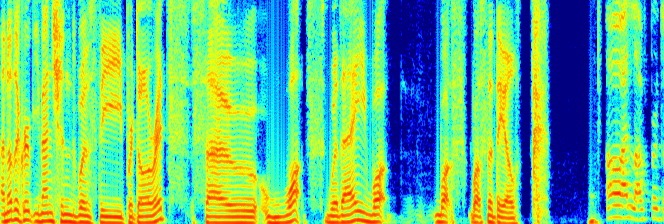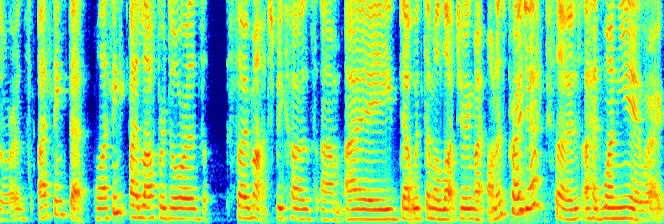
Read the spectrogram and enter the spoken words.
Another group you mentioned was the Bradorids. So, what were they? What what's what's the deal? oh, I love Bradorids. I think that well, I think I love Bradorids so much because um, I dealt with them a lot during my honours project. So just, I had one year where I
